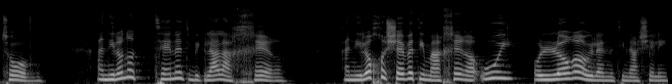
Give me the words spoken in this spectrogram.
טוב. אני לא נותנת בגלל האחר. אני לא חושבת אם האחר ראוי או לא ראוי לנתינה שלי.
